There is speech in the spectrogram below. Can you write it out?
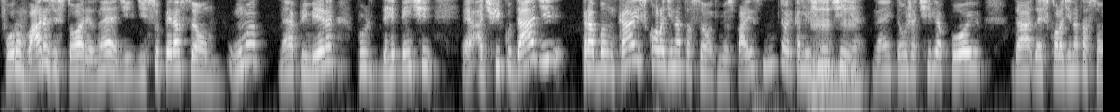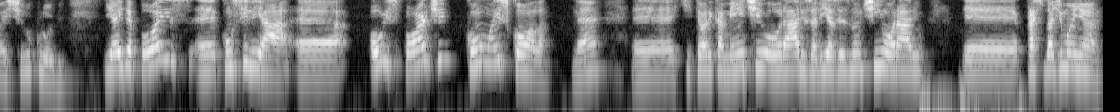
foram várias histórias né, de, de superação. Uma, né, a primeira, por, de repente, é, a dificuldade para bancar a escola de natação, que meus pais, teoricamente, Sim. não Uhum. tinham. Né? Então, já tive apoio da, da escola de natação, estilo clube. E aí, depois, é, conciliar é, o esporte com a escola, né? É, que, teoricamente, horários ali, às vezes, não tinha horário é, para estudar de manhã,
